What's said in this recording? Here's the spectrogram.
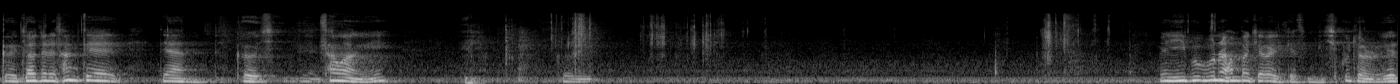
그 저들의 상태에 대한 그 시, 상황이 그 이 부분을 한번 제가 읽겠습니다. 19절로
